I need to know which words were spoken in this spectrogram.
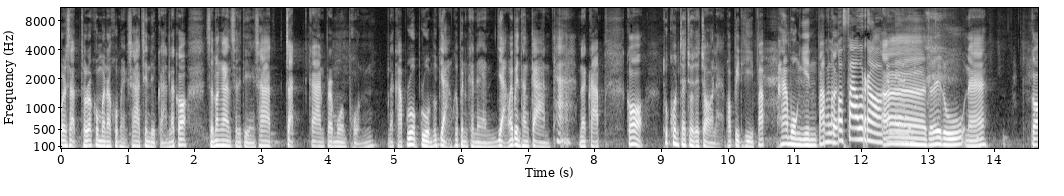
บริษัทโทรคมนาคมแห่งชาติเช่นเดียวกัน แล้วก็สำนักงานสถิติแห่งชาติจัดการประมวลผลนะครับรวบรวมทุกอย่างเพื่อเป็นคะแนนอย่างไม่เป็นทางการค่ะนะครับ ก็ ทุกคนจะจดจะจ่อแหละ พอปิดทีปั๊บห้าโมงเย็นปั๊บแล้วก็เฝ้ารอกันเลยอ่าจะได้รู้นะ ก็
